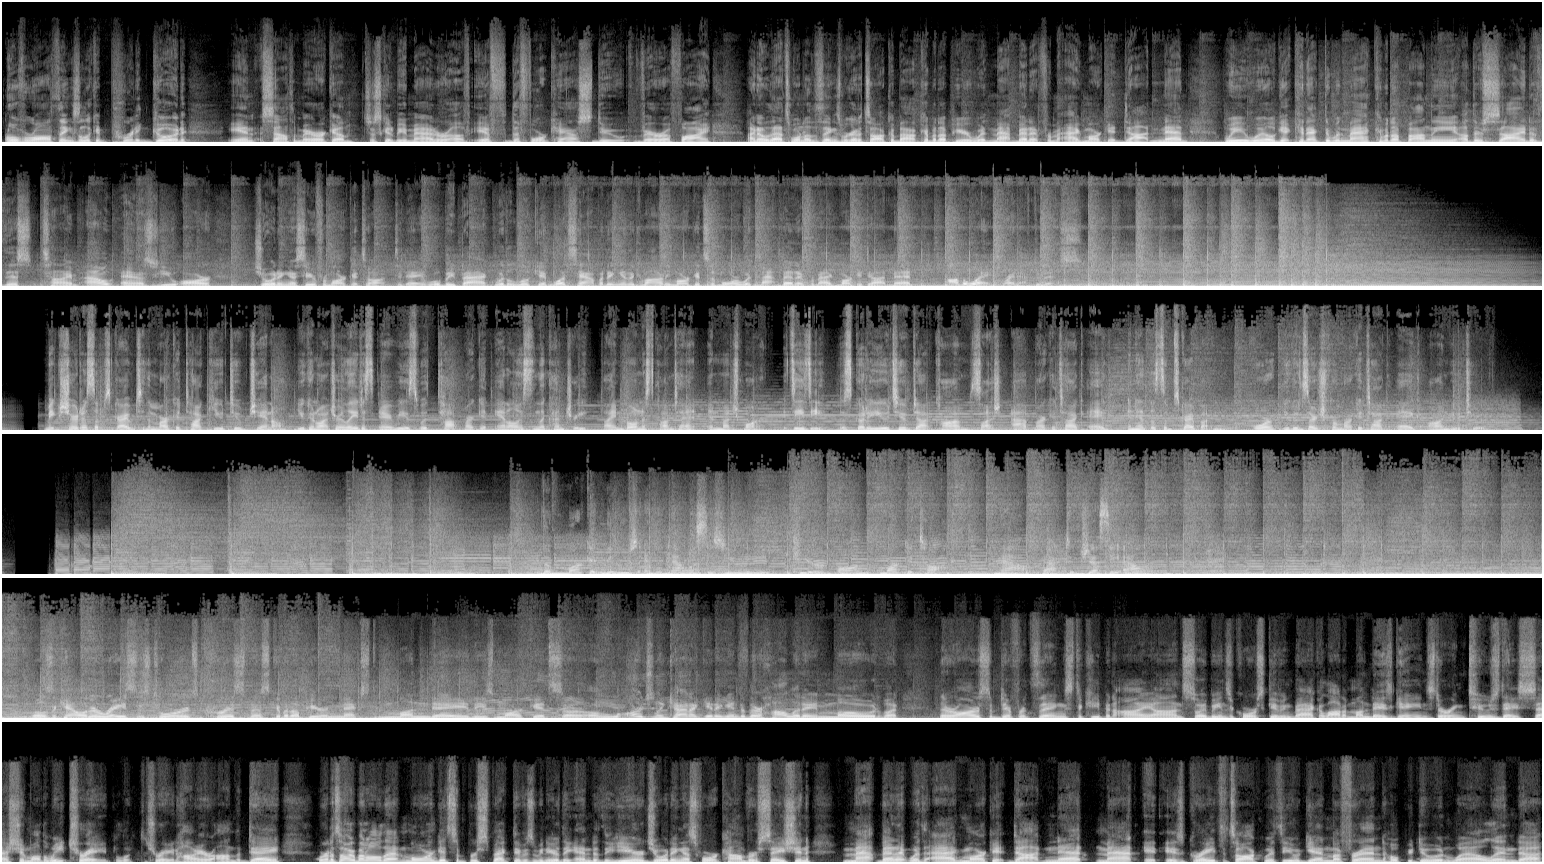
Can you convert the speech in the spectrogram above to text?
overall, things are looking pretty good in South America. It's just going to be a matter of if the forecasts do verify. I know that's one of the things we're going to talk about coming up here with Matt Bennett from agmarket.net. We will get connected with Matt coming up on the other side of this time out as you are joining us here for Market Talk today. We'll be back with a look at what's happening in the commodity market some more with Matt Bennett from agmarket.net on the way right after this. Make sure to subscribe to the Market Talk YouTube channel. You can watch our latest interviews with top market analysts in the country, find bonus content, and much more. It's easy. Just go to youtube.com slash at Market Talk Ag and hit the subscribe button. Or you can search for Market Talk Ag on YouTube. The market news and analysis you need here on Market Talk. Now, back to Jesse Allen Well, as the calendar races towards Christmas coming up here next Monday, these markets are, largely kind of getting into their holiday mode, but there are some different things to keep an eye on. Soybeans, of course, giving back a lot of Monday's gains during Tuesday's session, while the wheat trade looked to trade higher on the day. We're going to talk about all that and more and get some perspective as we near the end of the year. Joining us for a conversation, Matt Bennett with agmarket.net. Matt, it is great to talk with you again, my friend. Hope you're doing well. And, uh,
